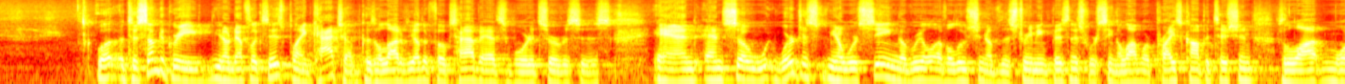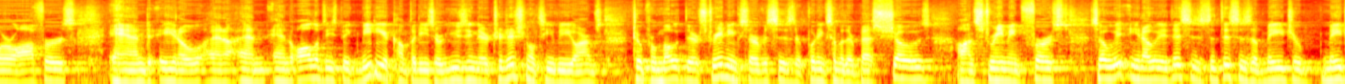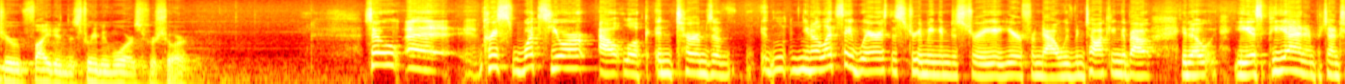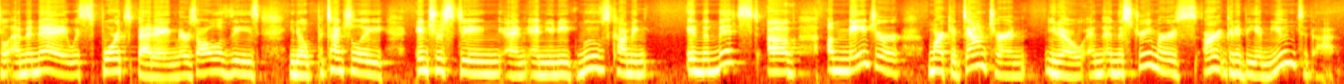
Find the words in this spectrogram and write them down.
Well, to some degree, you know, Netflix is playing catch up because a lot of the other folks have ad-supported services, and and so we're just, you know, we're seeing a real evolution of the streaming business. We're seeing a lot more price competition. There's a lot more offers, and you know, and and and all of these big media companies are using their traditional TV arms to promote their streaming services. They're putting some of their best shows on streaming first. So it, you know, this is this is a major major fight in the streaming wars for sure. So, uh, Chris, what's your outlook in terms of, you know, let's say where is the streaming industry a year from now? We've been talking about, you know, ESPN and potential M&A with sports betting. There's all of these, you know, potentially interesting and, and unique moves coming in the midst of a major market downturn, you know, and, and the streamers aren't going to be immune to that.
